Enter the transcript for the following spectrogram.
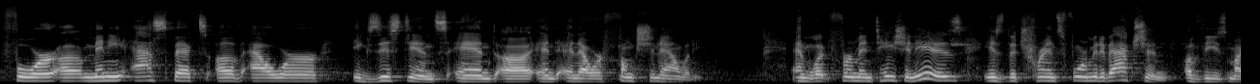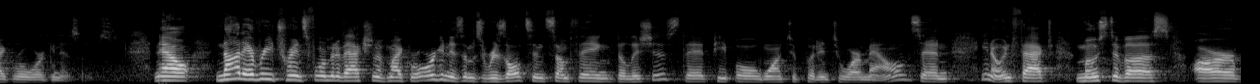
for uh, many aspects of our existence and, uh, and, and our functionality. And what fermentation is, is the transformative action of these microorganisms. Now, not every transformative action of microorganisms results in something delicious that people want to put into our mouths. And, you know, in fact, most of us are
